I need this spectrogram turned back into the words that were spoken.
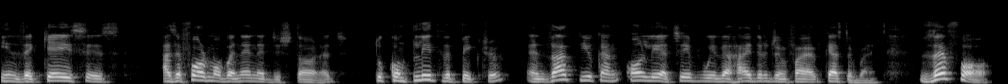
in the cases as a form of an energy storage to complete the picture, and that you can only achieve with a hydrogen-fired gas turbine. Therefore,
